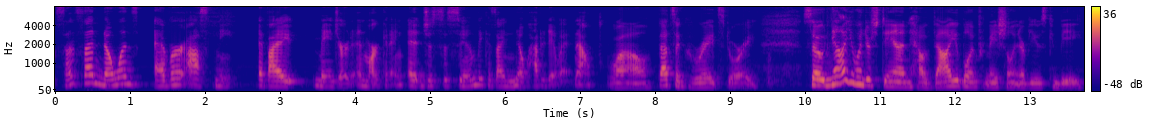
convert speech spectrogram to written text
since then, no one's ever asked me if I majored in marketing. It just assumed because I know how to do it now. Wow, that's a great story. So now you understand how valuable informational interviews can be.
